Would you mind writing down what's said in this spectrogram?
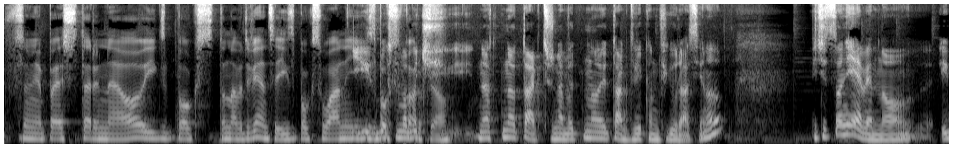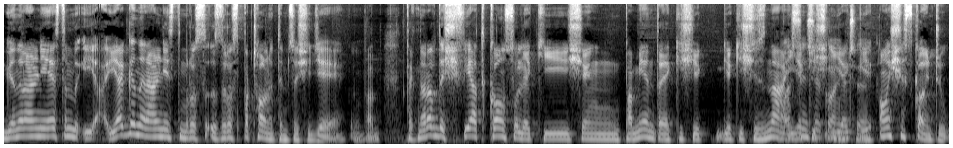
w sumie PS4 Neo, Xbox to nawet więcej, Xbox One i, I Xbox, Xbox ma być, no, no, tak, czy nawet, no i tak, dwie konfiguracje. No, Wiecie co, nie wiem, no. I generalnie jestem, ja generalnie jestem roz, zrozpaczony tym, co się dzieje. Tak naprawdę świat konsol, jaki się pamięta, jaki się, jaki się zna, i jaki się jak, on się skończył.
